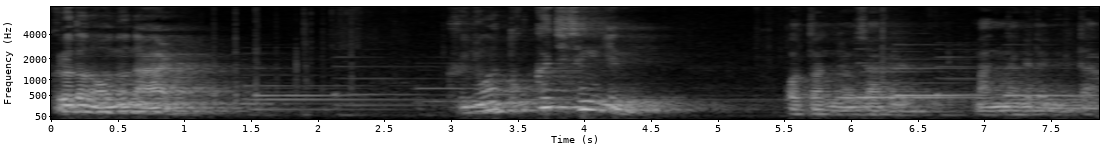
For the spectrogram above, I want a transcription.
그러던 어느 날 그녀와 똑같이 생긴 어떤 여자를 만나게 됩니다.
